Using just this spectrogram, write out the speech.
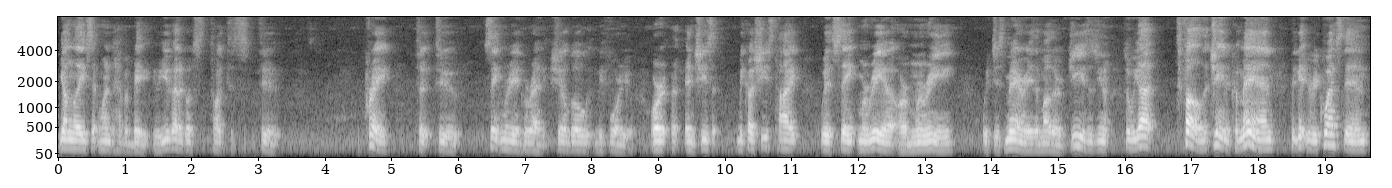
young ladies that wanted to have a baby, you got to go talk to to pray to to Saint Maria Goretti. She'll go before you, or and she's because she's tied with Saint Maria or Marie which is Mary, the mother of Jesus, you know. So we got to follow the chain of command to get your request in,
